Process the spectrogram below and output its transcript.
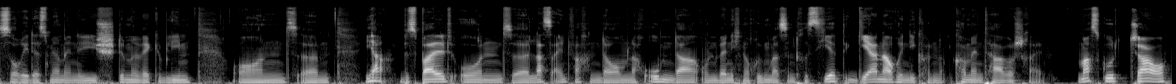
Sorry, da ist mir am Ende die Stimme weggeblieben. Und ähm, ja, bis bald und äh, lass einfach einen Daumen nach oben da. Und wenn dich noch irgendwas interessiert, gerne auch in die Kon Kommentare schreiben. Mach's gut, ciao.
